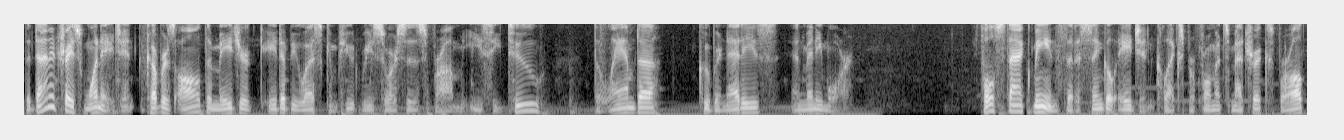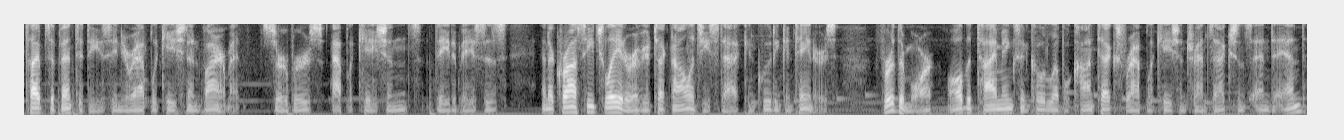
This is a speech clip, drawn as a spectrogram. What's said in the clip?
The Dynatrace One Agent covers all the major AWS compute resources from EC2 to Lambda, Kubernetes, and many more. Full stack means that a single agent collects performance metrics for all types of entities in your application environment servers, applications, databases, and across each layer of your technology stack, including containers. Furthermore, all the timings and code level context for application transactions end to end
